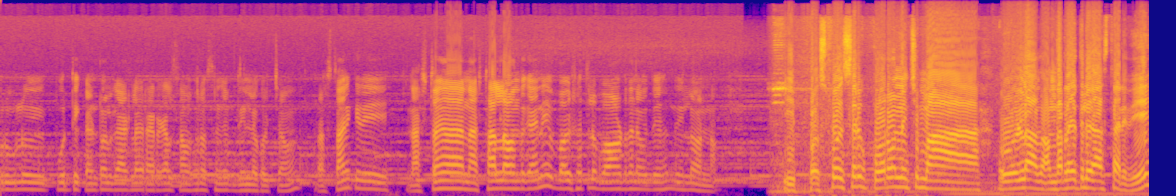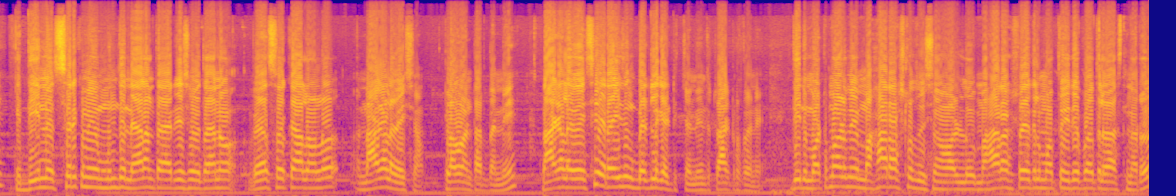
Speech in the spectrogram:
పురుగులు పూర్తి కంట్రోల్ కావట్లేదు. రకరకాల సమస్యలు వస్తాయని చెప్పి దీనిలోకి వచ్చాము. ప్రస్తుతానికి ఇది నష్టంగా నష్టాల్లో ఉంది కానీ భవిష్యత్తులో బాగుంటుందనే ఉద్దేశం దీనిలో ఉన్నాం. ఈ పసుపు వచ్చేసరికి పూర్వం నుంచి మా ఊళ్ళో అందరు రైతులు వేస్తారు ఇది. దీన్ని వచ్చేసరికి మేము ముందు నేలను తయారు చేసే విధానం వేసవకాలంలో నాగళ్ళ వేసాం ప్లవ్ అంటారు దాన్ని. నాగళ్ళ వేసి రైజింగ్ బెడ్లు కట్టించాం దీంతో ట్రాక్టర్తోనే. దీన్ని మొట్టమొదటి మేము మహారాష్ట్రలో చూసాం వాళ్ళు. మహారాష్ట్ర రైతులు మొత్తం ఇదే పద్ధతిలో వేస్తున్నారు.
